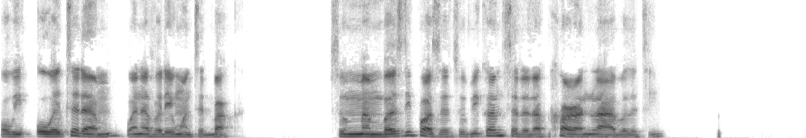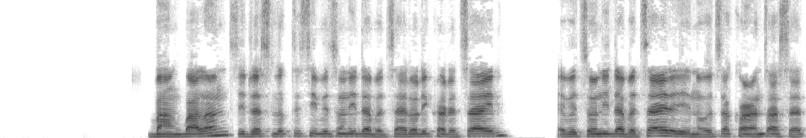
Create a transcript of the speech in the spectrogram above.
or we owe it to them whenever they want it back. So members' deposits will be considered a current liability. bank balance, you just look to see if it's on the debit side or the credit side. If it's on the debit side, you know it's a current asset.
